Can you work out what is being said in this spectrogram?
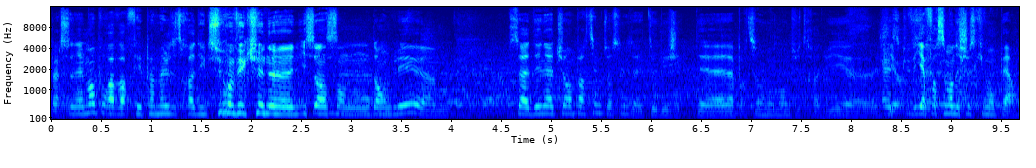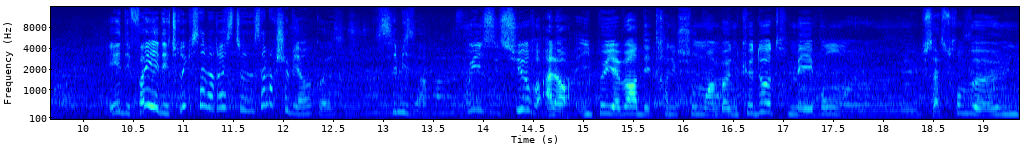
Personnellement, pour avoir fait pas mal de traductions avec une euh, licence en- d'anglais, euh, ça dénature en partie, mais de toute façon, ça a été obligé. De- À partir du moment où tu traduis, euh, il y a- forcément des choses qui vont perdre. Et des fois, il y a des trucs, ça reste, ça marche bien, quoi. C'est- C'est bizarre. Oui, c'est sûr. Alors, il peut y avoir des traductions moins bonnes que d'autres, mais bon, euh, ça se trouve, euh, une,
